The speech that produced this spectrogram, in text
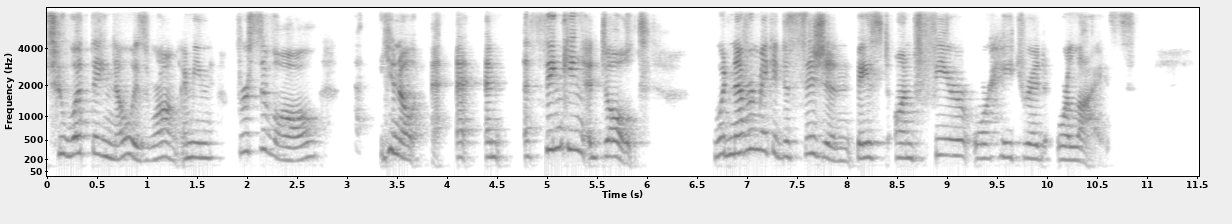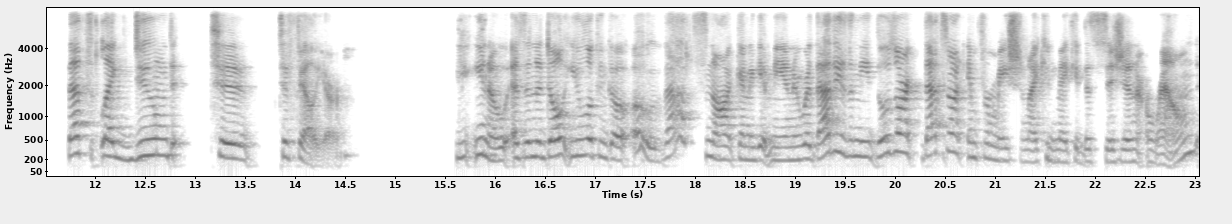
to what they know is wrong? I mean first of all you know a, a, a thinking adult would never make a decision based on fear or hatred or lies. That's like doomed to to failure you, you know as an adult you look and go oh that's not going to get me anywhere. That isn't those aren't that's not information i can make a decision around.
